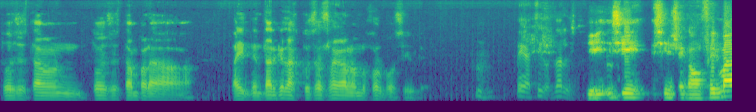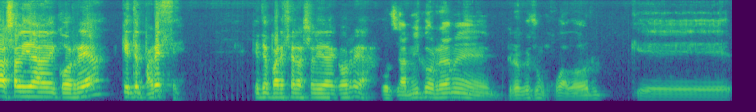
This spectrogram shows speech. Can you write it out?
todos están, todos están para, para intentar que las cosas salgan lo mejor posible. Venga, chicos, dale. Y si, si se confirma la salida de Correa, ¿qué te parece? ¿Qué te parece la salida de Correa? Pues a mí Correa me creo que es un jugador que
